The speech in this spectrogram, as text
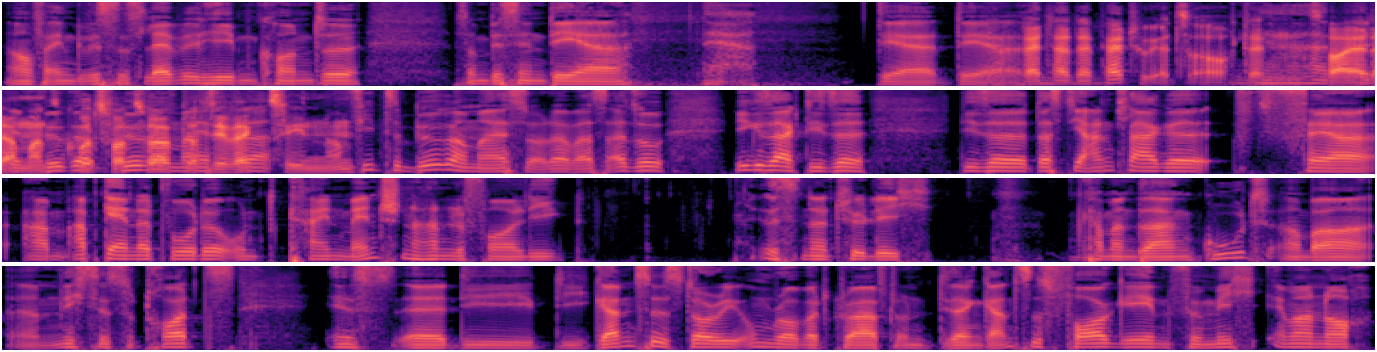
auf ein gewisses Level heben konnte, so ein bisschen der ja, der der ja, Retter der Patriots auch, denn ja, es war ja damals Bürger, kurz vor zwölf, dass sie wegziehen, ne? Vize-Bürgermeister oder was. Also, wie gesagt, diese diese, dass die Anklage ver, ähm, abgeändert wurde und kein Menschenhandel vorliegt, ist natürlich kann man sagen, gut, aber ähm, nichtsdestotrotz ist äh, die, die ganze Story um Robert Kraft und sein ganzes Vorgehen für mich immer noch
